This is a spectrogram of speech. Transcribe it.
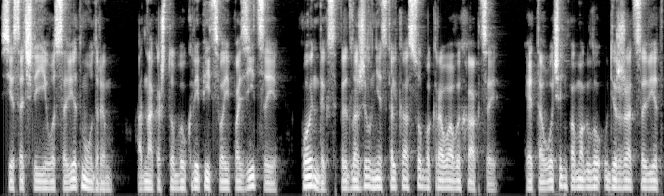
Все сочли его совет мудрым, Однако, чтобы укрепить свои позиции, Поиндекс предложил несколько особо кровавых акций. Это очень помогло удержать Совет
